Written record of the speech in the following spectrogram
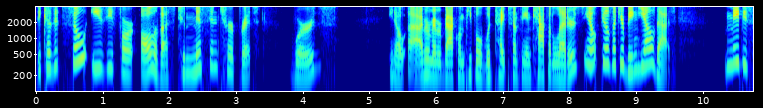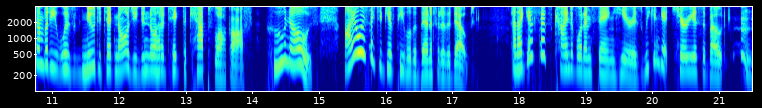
because it's so easy for all of us to misinterpret words You know, I remember back when people would type something in capital letters, you know, it feels like you're being yelled at. Maybe somebody was new to technology, didn't know how to take the caps lock off. Who knows? I always like to give people the benefit of the doubt. And I guess that's kind of what I'm saying here is we can get curious about, hmm,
